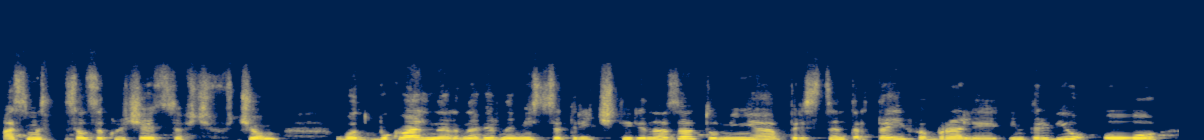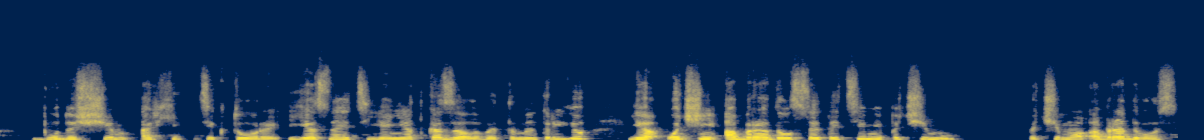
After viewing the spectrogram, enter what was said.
А смысл заключается в, в чем? Вот буквально, наверное, месяца 3-4 назад у меня пресс-центр Таифа брали интервью о будущем архитектуры. И я, знаете, я не отказала в этом интервью. Я очень обрадовалась этой теме. Почему? Почему обрадовалась?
